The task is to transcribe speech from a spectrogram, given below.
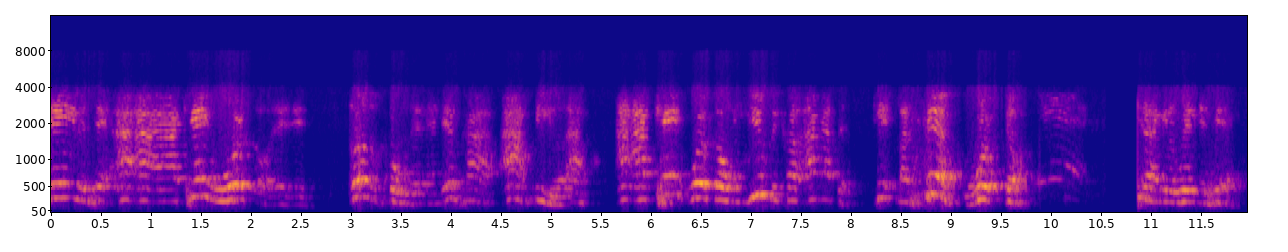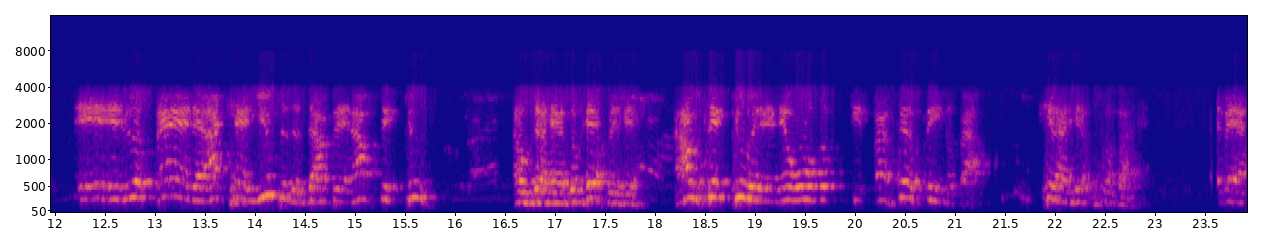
David said, I, I, I can't work on it. Other folks, and that's how I feel. I, I, I can't work on you because I got to get myself worked on. Can I get a witness here? It, it looks bad that I can't use to the doctor and I'm sick too. I wish I had some help in here. I'm sick to it, and they want to get myself thinking about. Can I help somebody? Amen.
